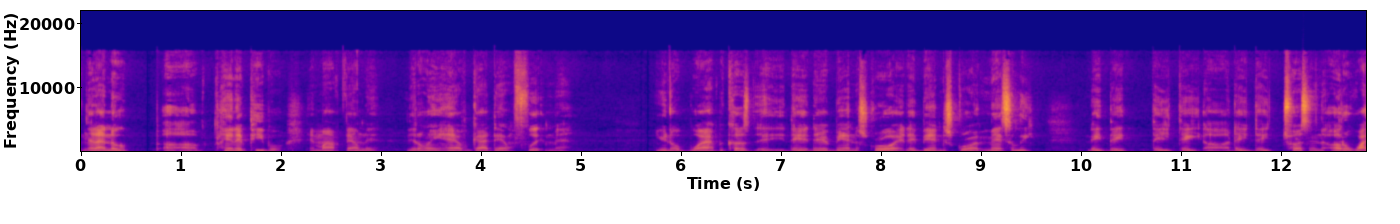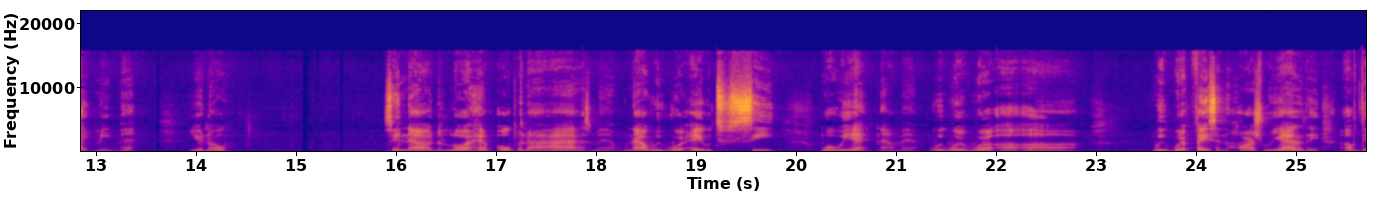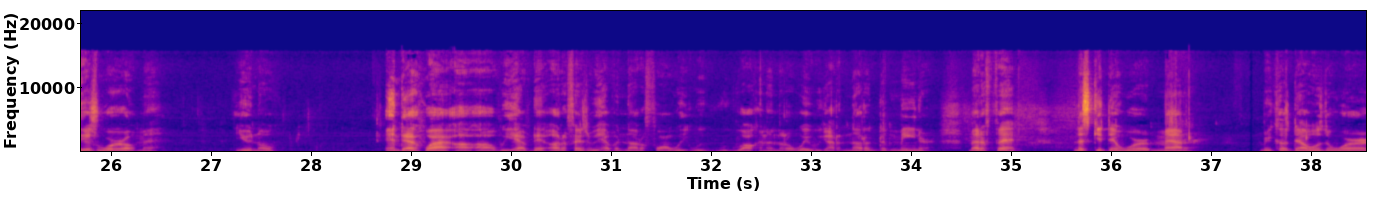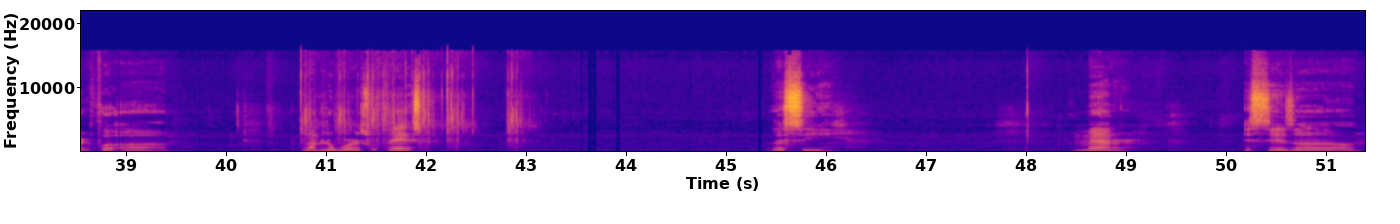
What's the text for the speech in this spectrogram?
And I know uh plenty of people in my family that don't even have goddamn foot, man. You know why? Because they, they they're being destroyed. They're being destroyed mentally. They they they they uh they they trust in the other white meat, man. You know. See now the Lord have opened our eyes, man. Now we we're able to see where we at now, man. We we're, we're uh uh we we're facing the harsh reality of this world, man. You know, and that's why uh, uh we have that other fashion. We have another form. We we we walk in another way. We got another demeanor. Matter of fact, let's get that word manner, because that was the word for uh one of the words for fashion. Let's see. Manner it says uh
